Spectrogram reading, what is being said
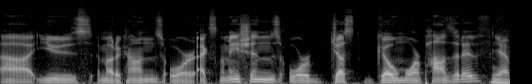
uh, use emoticons or exclamations, or just go more positive Yeah.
